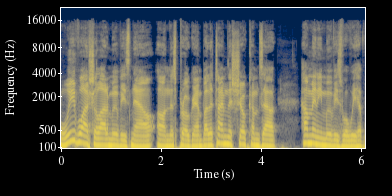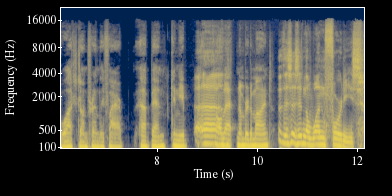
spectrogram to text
we've watched a lot of movies now on this program. By the time this show comes out, how many movies will we have watched on Friendly Fire? Uh, ben, can you call that number to mind? this is in the 140s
